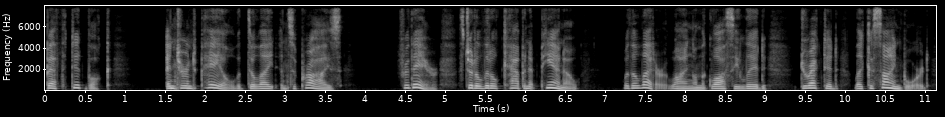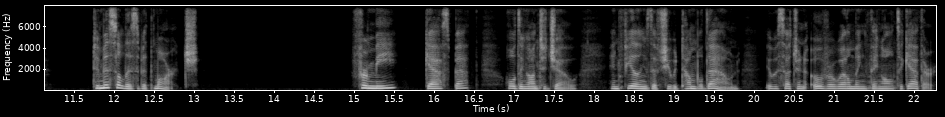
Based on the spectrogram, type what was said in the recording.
Beth did look, and turned pale with delight and surprise, for there stood a little cabinet piano, with a letter lying on the glossy lid directed like a signboard to Miss Elizabeth March. For me? gasped Beth, holding on to Jo, and feeling as if she would tumble down. It was such an overwhelming thing altogether.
